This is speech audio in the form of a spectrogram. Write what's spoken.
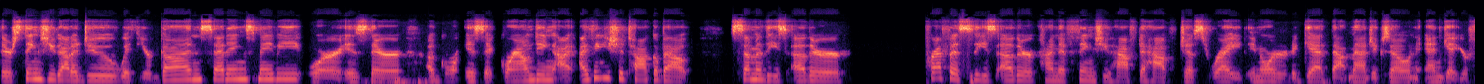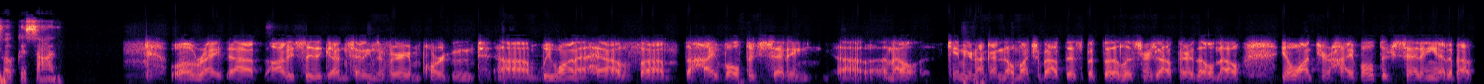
there's things you got to do with your gun settings maybe or is there a is it grounding? I, I think you should talk about some of these other preface these other kind of things you have to have just right in order to get that magic zone and get your focus on well, right. Uh, obviously, the gun settings are very important. Uh, we want to have uh, the high voltage setting. Uh, I'll, Kim, you're not going to know much about this, but the listeners out there, they'll know. You'll want your high voltage setting at about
